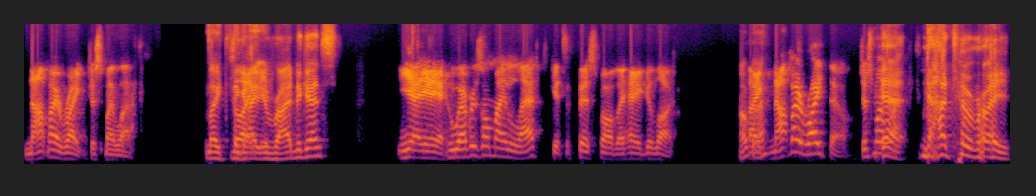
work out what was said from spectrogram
not my right, just my left. Like the so guy you're riding against? Yeah, yeah, yeah. Whoever's on my left gets a fist bump. Like, hey, good luck. Okay. Like, not my right though, just my yeah, left. not the right.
